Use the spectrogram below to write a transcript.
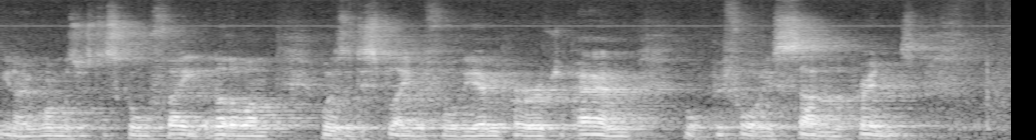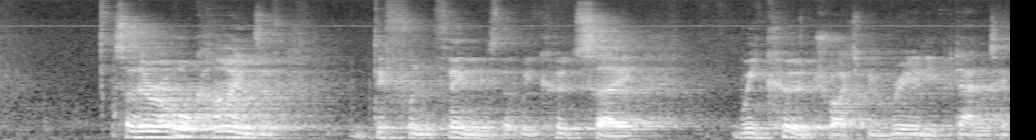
You know, one was just a school fete, another one was a display before the Emperor of Japan, or before his son, the Prince. So there are all kinds of different things that we could say. We could try to be really pedantic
